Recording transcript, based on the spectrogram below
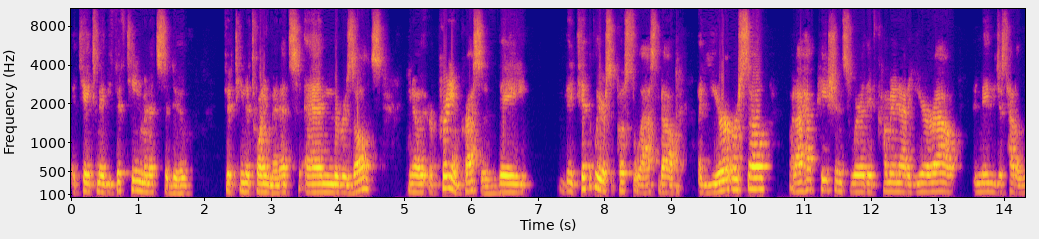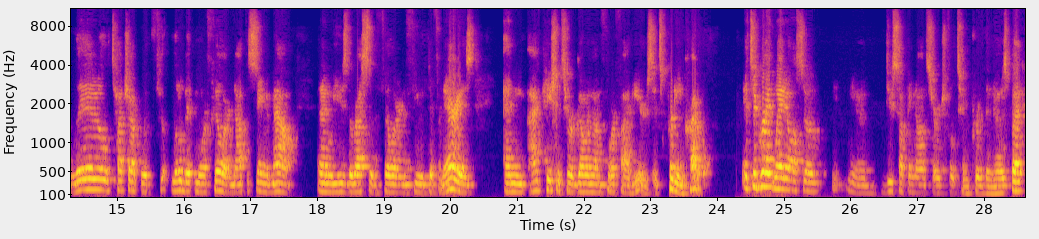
It takes maybe 15 minutes to do, 15 to 20 minutes, and the results, you know, are pretty impressive. They they typically are supposed to last about a year or so, but I have patients where they've come in at a year out and maybe just had a little touch up with a little bit more filler, not the same amount, and then we use the rest of the filler in a few different areas. And I have patients who are going on four or five years. It's pretty incredible it's a great way to also you know do something non-surgical to improve the nose but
